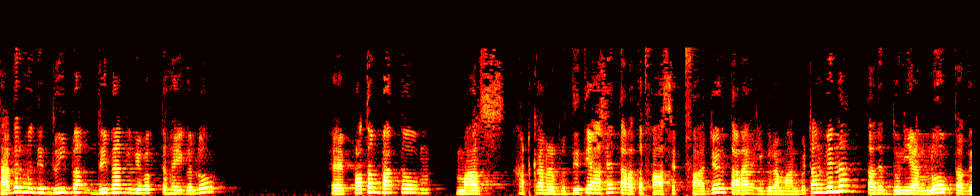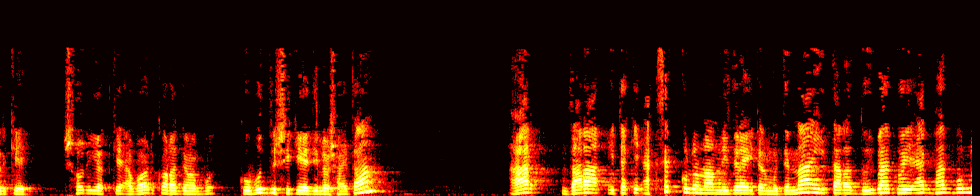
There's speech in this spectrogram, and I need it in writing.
তাদের মধ্যে দুই দুই ভাগে বিভক্ত হয়ে গেল প্রথম ভাগ তো মাছ আটকানোর বুদ্ধিতে আসে তারা তো ফাসেক ফাজর তারা এগুলো মানবে টানবে না তাদের দুনিয়ার লোক তাদেরকে শরীয়তকে অ্যাভয়েড করার জন্য কুবুদ্ধি শিখিয়ে দিল শয়তান। আর যারা এটাকে অ্যাকসেপ্ট করল না নিজেরা এটার মধ্যে নাই, তারা দুই ভাগ হয়ে এক ভাগ বলল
